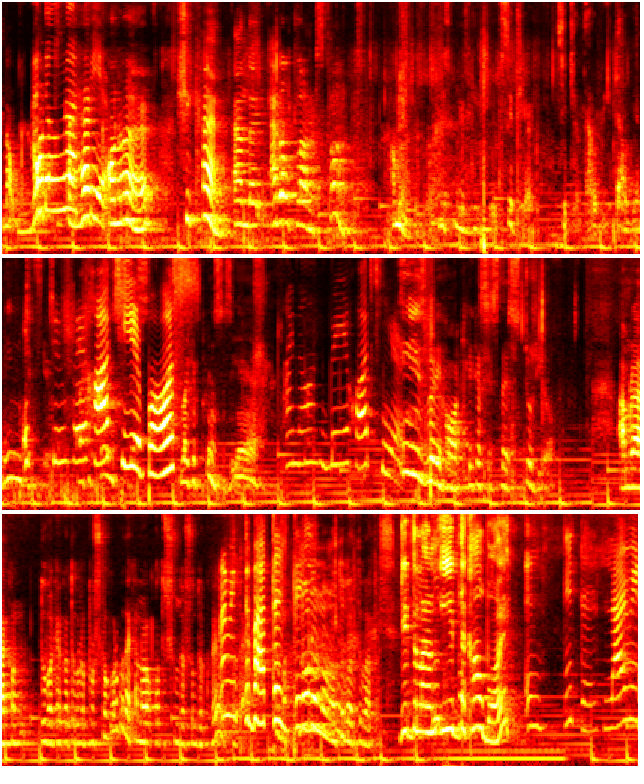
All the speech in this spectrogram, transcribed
Now, what the heck on earth she can, and the adult learners can't. I mean, please, please, please, sit here. Sit here. That'll be, that'll be an interview. It's too very like hot here, boss. Like a princess, yeah. I know it's very hot here. It is very hot because it's the studio. আমরা এখন তুবাকে কতগুলো প্রশ্ন করব দেখেন ওরা কত সুন্দর সুন্দর করে I'm the battle's No, no, no, no, তুবা, তুবা. Did the lion eat the cowboy? And did the lion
